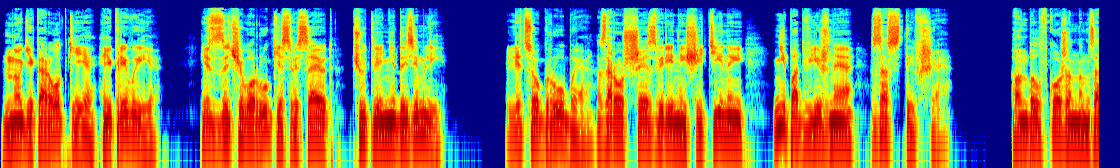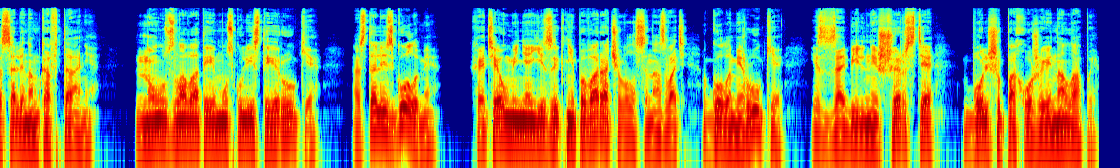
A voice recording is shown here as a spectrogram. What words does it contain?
Ноги короткие и кривые, из-за чего руки свисают чуть ли не до земли. Лицо грубое, заросшее звериной щетиной, неподвижное, застывшее. Он был в кожаном засаленном кафтане, но узловатые мускулистые руки остались голыми, хотя у меня язык не поворачивался назвать голыми руки из-за обильной шерсти, больше похожие на лапы.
